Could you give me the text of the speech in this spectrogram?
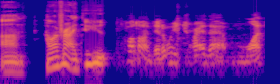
Um, however, I do. You hold on. Didn't we try that once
